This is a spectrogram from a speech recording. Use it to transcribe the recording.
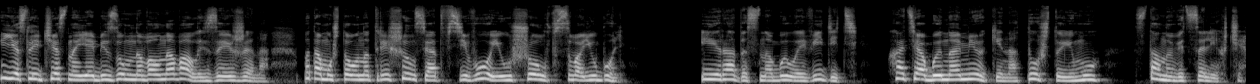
Если честно, я безумно волновалась за Эжена, потому что он отрешился от всего и ушел в свою боль. И радостно было видеть хотя бы намеки на то, что ему становится легче.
